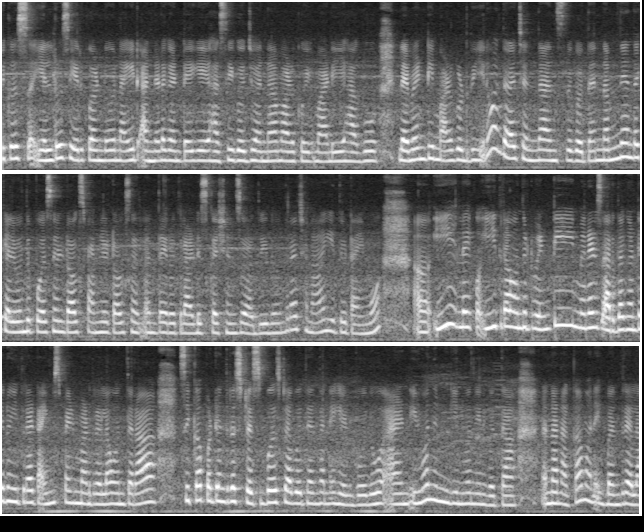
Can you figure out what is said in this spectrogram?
ಬಿಕಾಸ್ ಎಲ್ಲರೂ ಸೇರಿಕೊಂಡು ನೈಟ್ ಹನ್ನೆರಡು ಗಂಟೆಗೆ ಹಸಿಗೊಜ್ಜು ಅನ್ನ ಮಾಡ್ಕೊ ಮಾಡಿ ಹಾಗೂ ಲೆಮನ್ ಟೀ ಮಾಡಿಕೊಡ್ದು ಏನೋ ಒಂಥರ ಚೆಂದ ಅನಿಸ್ತು ಗೊತ್ತಾ? ನಮ್ಮದೇ ಅಂತ ಕೆಲವೊಂದು ಪರ್ಸನಲ್ ಟಾಕ್ಸ್ ಫ್ಯಾಮಿಲಿ ಟಾಕ್ಸ್ ಅಂತ ಇರುತ್ತಲ್ಲ ಡಿಸ್ಕಷನ್ಸು ಅದು ಇದು ಒಂಥರ ಚೆನ್ನಾಗಿತ್ತು ಟೈಮು. ಈ ಲೈಕ್ ಈ ಥರ ಒಂದು ಟ್ವೆಂಟಿ ಮಿನಿಟ್ಸ್ ಅರ್ಧ ಗಂಟೆನೂ ಈ ಥರ ಟೈಮ್ ಸ್ಪೆಂಡ್ ಮಾಡಿದ್ರಲ್ಲ, ಒಂಥರ ಸಿಕ್ಕಾಪಟ್ಟೆ ಒಂಥರ ಸ್ಟ್ರೆಸ್ ಬರ್ಸ್ಟ್ ಆಗುತ್ತೆ ಅಂತಲೇ ಹೇಳ್ಬೋದು. ಆ್ಯಂಡ್ ಇನ್ನೊಂದು ನಿಮ್ಗೆ ಇನ್ನೊಂದು ಏನು ಗೊತ್ತಾ ನಾನು ಅಕ್ಕ ಮನೆಗೆ ಬಂದ್ರಲ್ಲ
